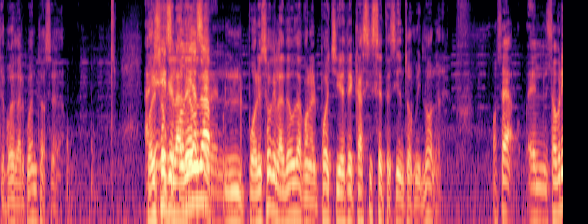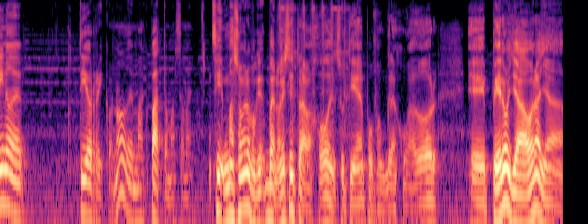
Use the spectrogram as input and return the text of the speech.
¿Te puedes dar cuenta? O sea. Por Ah, eso, que la deuda, el- por eso que la deuda con el Pochi es de casi 700 mil dólares. O sea, el sobrino de Tío Rico, ¿no? De MacPato, más o menos. Sí, más o menos porque, bueno, ese trabajó en su tiempo, fue un gran jugador, eh, pero ya ahora ya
